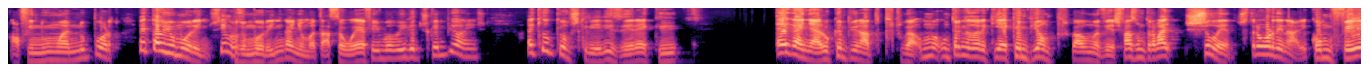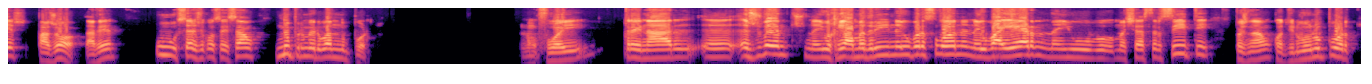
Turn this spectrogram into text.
Ao fim de um ano no Porto. Então e o Mourinho? Sim, mas o Mourinho ganhou uma Taça UEFA e uma Liga dos Campeões. Aquilo que eu vos queria dizer é que a ganhar o Campeonato de Portugal, um, um treinador aqui é campeão de Portugal uma vez, faz um trabalho excelente, extraordinário, como fez, Pajó, está a ver? O Sérgio Conceição no primeiro ano no Porto. Não foi treinar uh, a Juventus, nem o Real Madrid, nem o Barcelona, nem o Bayern, nem o Manchester City. Pois não, continua no Porto.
